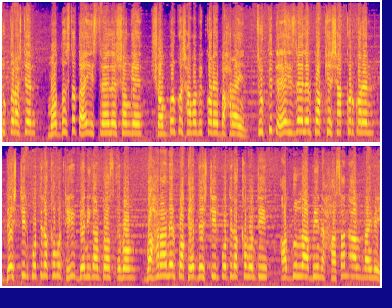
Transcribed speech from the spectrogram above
যুক্তরাষ্ট্রের মধ্যস্থতায় ইসরায়েলের সঙ্গে সম্পর্ক স্বাভাবিক করে বাহরাইন। চুক্তিতে ইসরায়েলের পক্ষে স্বাক্ষর করেন দেশটির প্রতিরক্ষামন্ত্রী বেনিগান্টস এবং বাহরাইনের পক্ষে দেশটির প্রতিরক্ষামন্ত্রী আবদুল্লাহ বিন হাসান আল নাইমি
